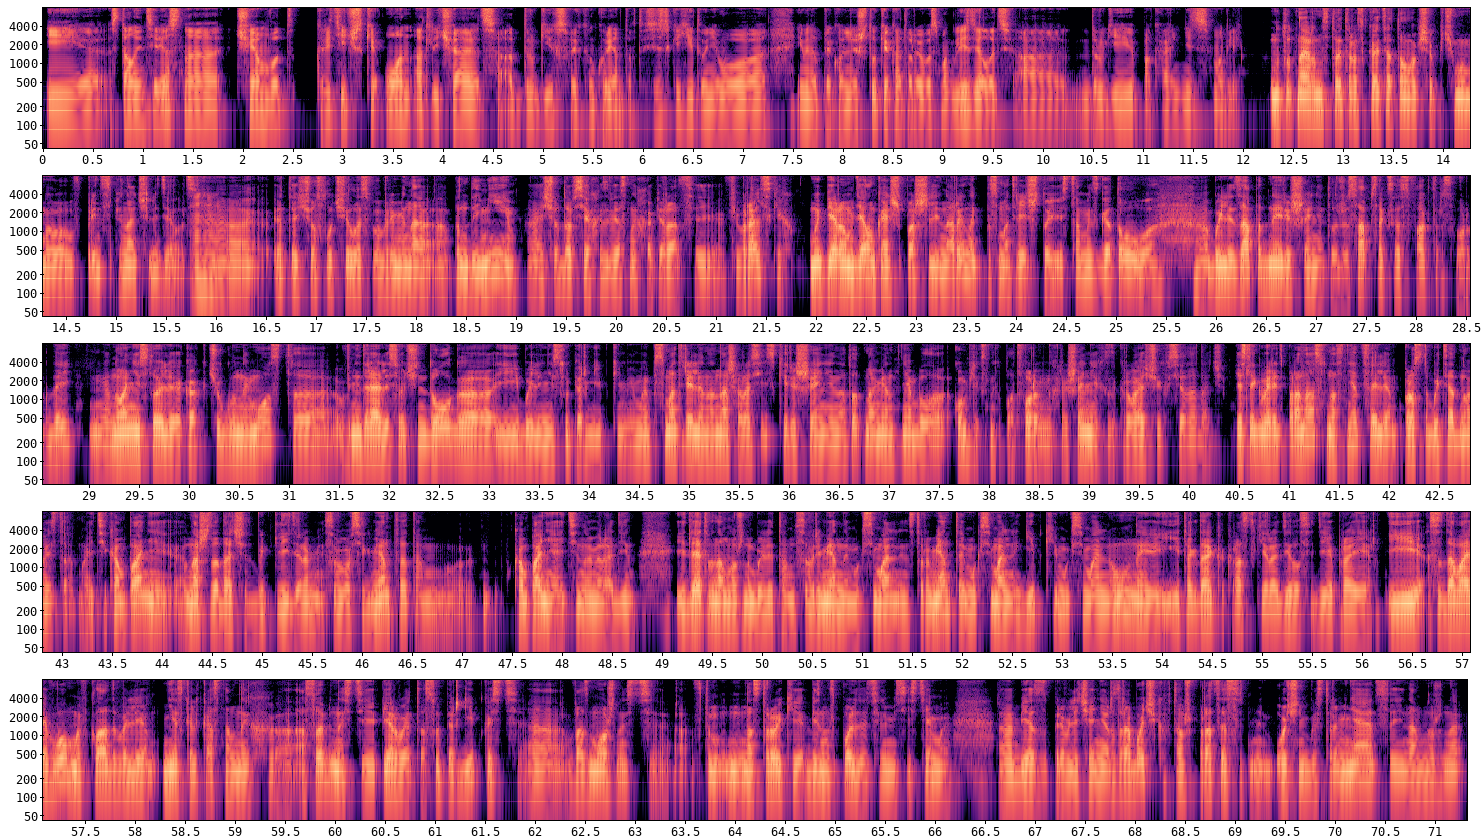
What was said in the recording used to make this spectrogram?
и стало интересно, чем вот критически он отличается от других своих конкурентов? То есть есть какие-то у него именно прикольные штуки, которые вы смогли сделать, а другие пока не смогли? Ну, тут, наверное, стоит рассказать о том вообще, почему мы его, в принципе, начали делать. Uh-huh. Это еще случилось во времена а, пандемии, а, еще до всех известных операций февральских. Мы первым делом, конечно, пошли на рынок посмотреть, что есть там из готового. Были западные решения, тот же SAP Success Factors, Workday. Но они стоили как чугунный мост, внедрялись очень долго и были не супер гибкими. Мы посмотрели на наши российские решения, и на тот момент не было комплексных платформенных решений, закрывающих все задачи. Если говорить про нас, у нас нет цели просто быть одной из там, IT-компаний. Наша задача быть лидерами своего сегмента, там, компании IT номер один. И для этого нам нужны были там современные максимальные инструменты, максимально гибкие, максимально умные, и тогда как раз-таки родилась идея про Air. И создавая его, мы вкладывали несколько основных э, особенностей. Первое – это супергибкость, э, возможность э, настройки бизнес-пользователями системы без привлечения разработчиков, потому что процессы очень быстро меняются, и нам нужно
